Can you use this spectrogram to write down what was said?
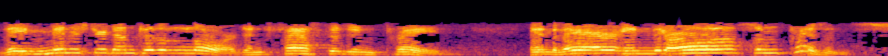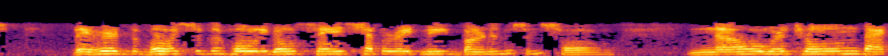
They ministered unto the Lord and fasted and prayed. And there in the awesome presence, they heard the voice of the Holy Ghost say, Separate me, Barnabas and Saul. Now we're thrown back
